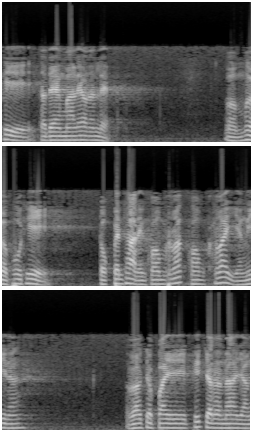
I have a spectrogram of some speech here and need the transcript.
ที่แสดงมาแล้วนั่นแหละเมื่อผู้ที่ตกเป็นท่าแห่งความรักความใคร่อย่างนี้นะ เราจะไปพิจารณาอย่าง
